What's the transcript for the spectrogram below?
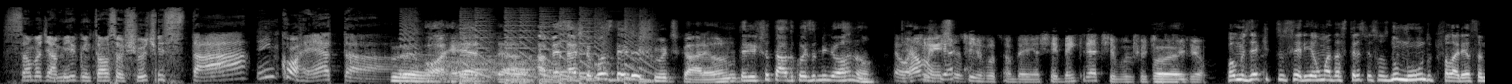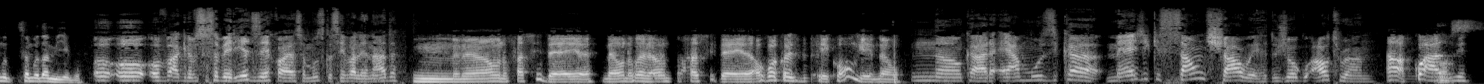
Samba de amigo, então seu chute está incorreta. Correta. Apesar de que eu gostei do chute, cara. Eu não teria chutado coisa melhor, não. Eu Realmente. achei criativo também, achei bem criativo o chute Foi. do Julião. Vamos dizer que tu seria uma das três pessoas no mundo que falaria samba, do amigo. Ô, ô, ô, Wagner, você saberia dizer qual é essa música sem valer nada? Hum, Não, não faço ideia. Não, não, não, não faço ideia. Alguma coisa do Donkey Kong? Não. Não, cara, é a música Magic Sound Shower do jogo Outrun. Ah, quase. Nossa.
